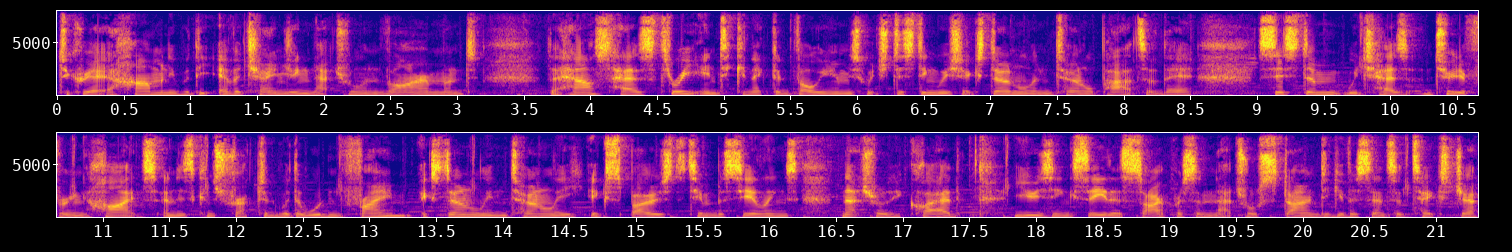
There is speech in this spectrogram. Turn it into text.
to create a harmony with the ever changing natural environment. The house has three interconnected volumes which distinguish external and internal parts of their system, which has two differing heights and is constructed with a wooden frame, externally and internally exposed timber ceilings, naturally clad using cedar, cypress, and natural stone to give a sense of texture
